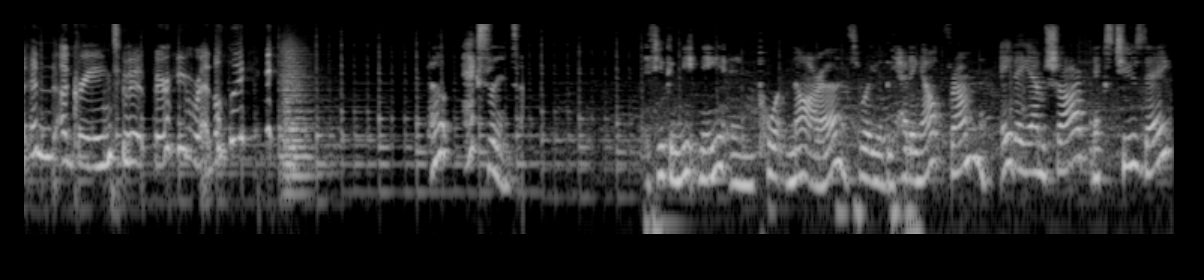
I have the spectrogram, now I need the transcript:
and agreeing to it very readily. Oh, excellent. If you can meet me in Port Nara, that's where you'll be heading out from, 8 a.m. sharp next Tuesday.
